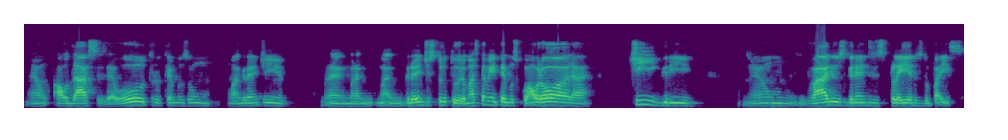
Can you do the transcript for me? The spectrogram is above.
né, a Audaces é outro, temos um, uma grande né, uma, uma, grande estrutura, mas também temos com Aurora, Tigre, né, um, vários grandes players do país.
